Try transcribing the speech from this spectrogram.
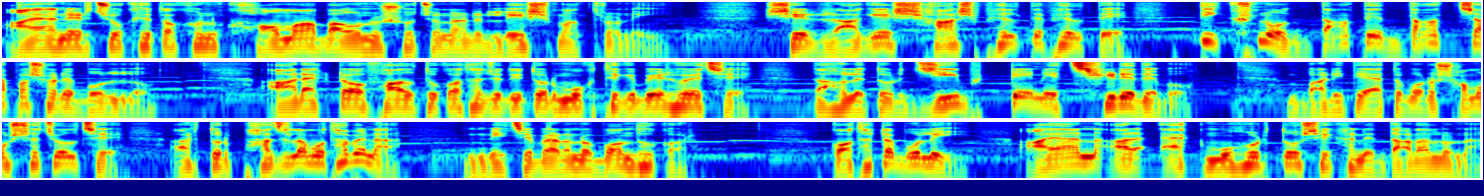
আয়ানের চোখে তখন ক্ষমা বা অনুশোচনার লেশ মাত্র নেই। সে রাগে শ্বাস ফেলতে ফেলতে তীক্ষ্ণ দাঁতে দাঁত চাপাসরে বলল, আর একটাও ফালতু কথা যদি তোর মুখ থেকে বের হয়েছে, তাহলে তোর জিভ টেনে ছিঁড়ে দেব। বাড়িতে এত বড় সমস্যা চলছে, আর তোর ফাজলামো থাবে না। নেচে বেড়ানো বন্ধ কর কথাটা বলেই আয়ান আর এক মুহূর্ত সেখানে দাঁড়াল না।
